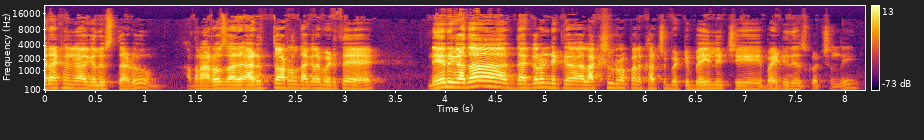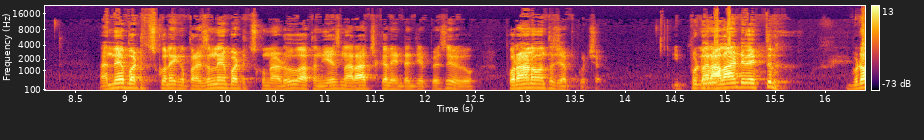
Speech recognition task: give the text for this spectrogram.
రకంగా గెలుస్తాడు? అతను ఆ రోజు అరి- అరటి తోటలు తగలబెడితే నేను కదా దగ్గరుండి లక్షల రూపాయలు ఖర్చు పెట్టి బెయిల్ ఇచ్చి బయటికి తీసుకొచ్చింది. నన్నే పట్టించుకోలే ఇంకా ప్రజలనే పట్టించుకున్నాడు అతను చేసిన అరాచకాలు ఏంటని చెప్పేసి పురాణం అంతా చెప్పుకొచ్చాడు. ఇప్పుడు మరి అలాంటి వ్యక్తులు ఇప్పుడు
